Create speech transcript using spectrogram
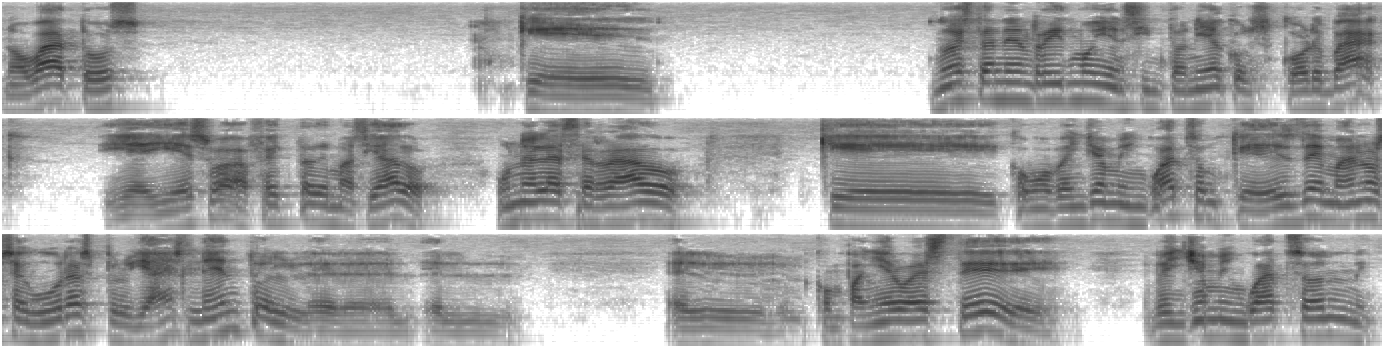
novatos que no están en ritmo y en sintonía con su quarterback. Y, eso afecta demasiado. Un ala cerrado que, como Benjamin Watson, que es de manos seguras, pero ya es lento el, el, compañero este, Benjamin Watson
